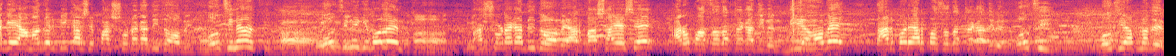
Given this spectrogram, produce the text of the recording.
আগে আমাদের বিকাশে পাঁচশো টাকা দিতে হবে। বলছি না? বলছি নাকি বলেন? পাঁচশো টাকা দিতে হবে আর বাসায় এসে আরও পাঁচ হাজার টাকা দিবেন। বিয়ে হবে, তারপরে আর পাঁচ হাজার টাকা দিবেন। বলছি বলছি আপনাদের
